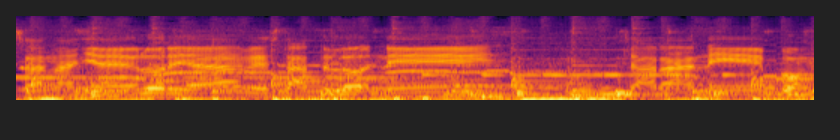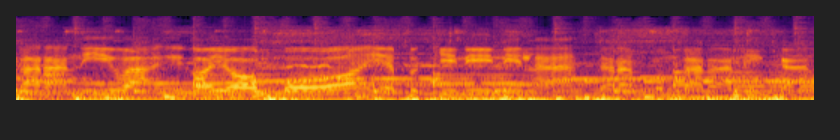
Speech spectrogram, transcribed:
Caranya ya lur ya wis tak delok nih. Carane bongkaran iwak iki kaya apa? Ya begini inilah cara bongkaran ikan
